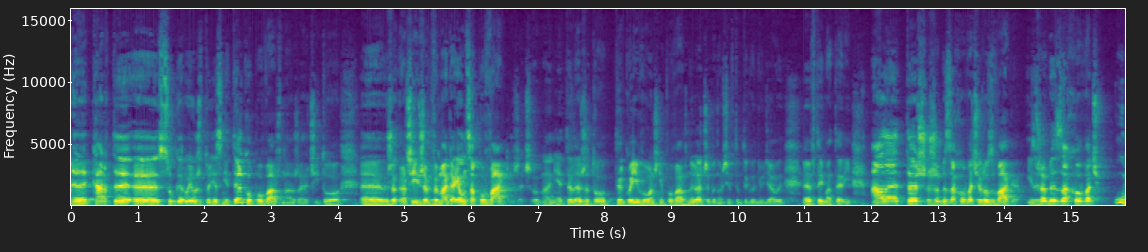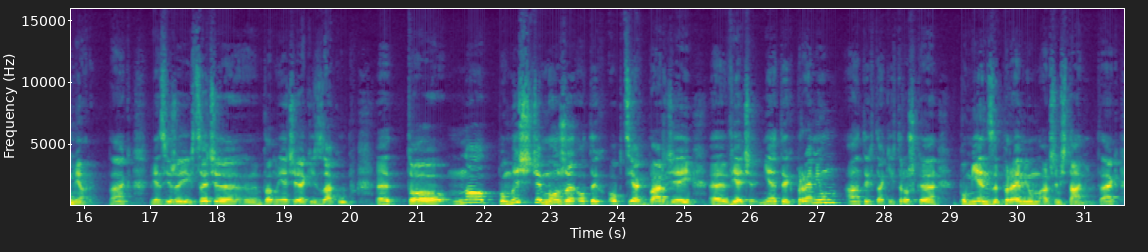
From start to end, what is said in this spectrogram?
E, Karty e, sugerują, że to jest nie tylko poważna rzecz i to e, że, raczej, że wymagająca powagi rzecz. Ona nie tyle, że to tylko i wyłącznie poważne rzeczy będą się w tym tygodniu działy w tej materii, ale też, żeby zachować rozwagę i żeby zachować umiar. Tak? Więc jeżeli chcecie, e, planujecie jakiś zakup, e, to no, pomyślcie może o tych opcjach bardziej, e, wiecie, nie tych premium, a tych takich troszkę pomiędzy premium a czymś tanim. Tak?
